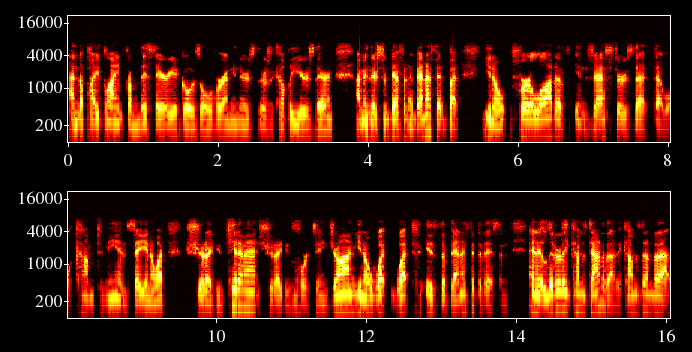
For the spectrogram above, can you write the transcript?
and the pipeline from this area goes over. I mean, there's, there's a couple years there and I mean, there's some definite benefit, but you know, for a lot of investors that, that will come to me and say, you know what, should I do Kitimat? Should I do Fort St. John? You know, what, what is the benefit to this? And, and it literally comes down to that. It comes down to that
